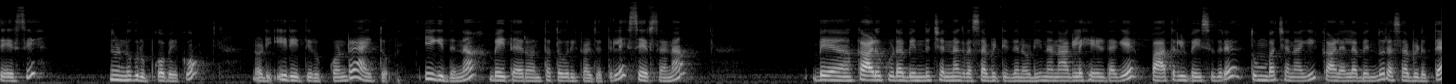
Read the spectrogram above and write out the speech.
ಸೇರಿಸಿ ನುಣ್ಣಗೆ ರುಬ್ಕೋಬೇಕು. ನೋಡಿ, ಈ ರೀತಿ ರುಬ್ಕೊಂಡ್ರೆ ಆಯಿತು. ಈಗ ಇದನ್ನು ಬೇಯ್ತಾ ಇರುವಂಥ ತೊಗರಿಕಾಳು ಜೊತೆಯಲ್ಲಿ ಸೇರಿಸೋಣ. ಬೇ, ಕಾಳು ಕೂಡ ಬೆಂದು ಚೆನ್ನಾಗಿ ರಸ ಬಿಟ್ಟಿದೆ ನೋಡಿ. ನಾನು ಆಗಲೇ ಹೇಳಿದಾಗೆ ಪಾತ್ರೆಲಿ ಬೇಯಿಸಿದ್ರೆ ತುಂಬ ಚೆನ್ನಾಗಿ ಕಾಳೆಲ್ಲ ಬೆಂದು ರಸ ಬಿಡುತ್ತೆ.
